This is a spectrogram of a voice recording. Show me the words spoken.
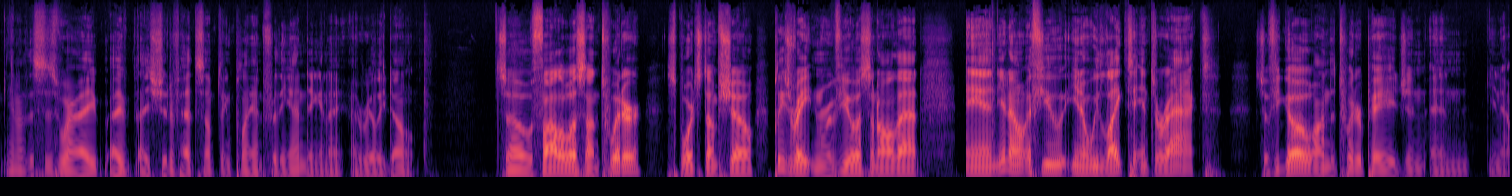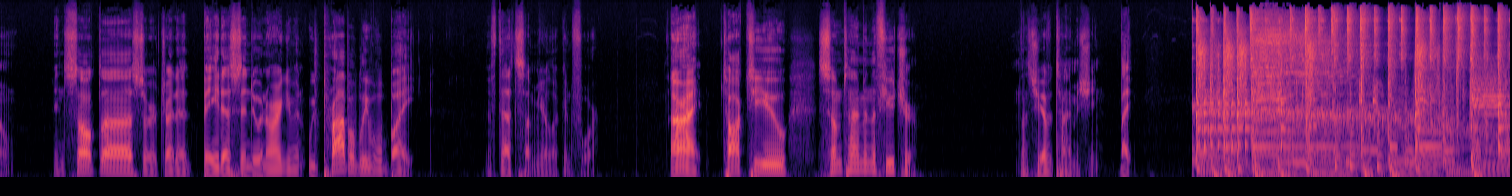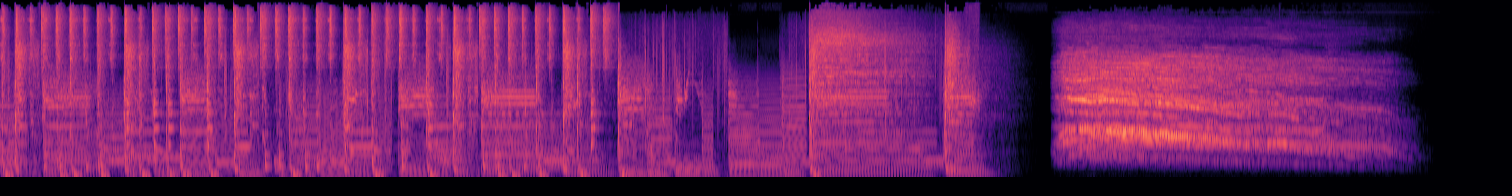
you know, this is where I, I, I should have had something planned for the ending, and I, I really don't. So follow us on Twitter, Sports Dump Show. Please rate and review us and all that. And, you know, if you, you know, we like to interact. So if you go on the Twitter page and, and, you know, insult us or try to bait us into an argument, we probably will bite if that's something you're looking for. All right. Talk to you sometime in the future. Unless you have a time machine. Bye.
